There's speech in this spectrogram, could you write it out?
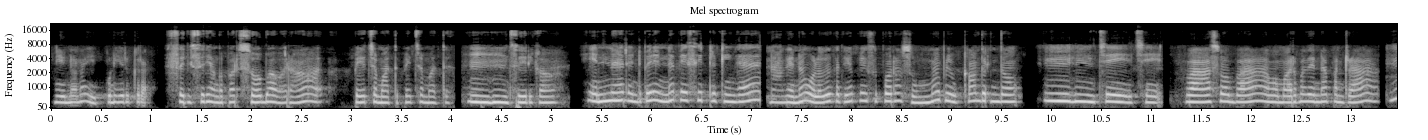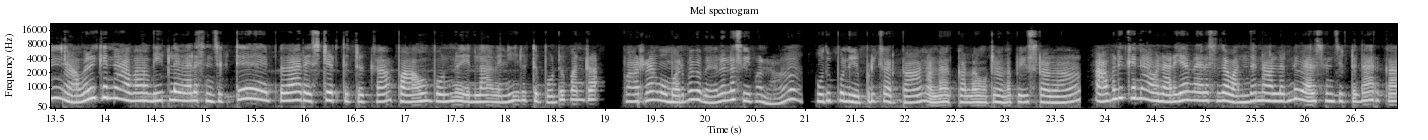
நீ என்னன்னா இப்படி இருக்கிற. சரி சரி அங்கே பாரு சோபா வரா. பேச்ச மாத்து பேச்ச மாத்து. ம் ம் சரிக்கா. என்ன ரெண்டு பேரும் என்ன பேசிட்டு இருக்கீங்க? நாங்கள் என்ன உலக கதையாக பேச போகிறோம் சும்மா இப்படி உட்காந்துருந்தோம் ம் ம் சரி சரி. வா சோபா. அவன் மருமக என்ன பண்ணுறா ம் அவளுக்கு என்ன? அவன் வீட்டில் வேலை செஞ்சுக்கிட்டு இப்போதான் ரெஸ்ட் எடுத்துகிட்டு இருக்கா. பாவம் பொண்ணு எல்லா வேலையும் போட்டு பண்ணுறா பாடுறா உன் மருமக வேலையெல்லாம் செய்வாளா? புது பொண்ணு எப்படிக்கா இருக்கா நல்லா இருக்காளா? உன்கிட்ட நல்லா பேசுறாளா? அவளுக்கு என்ன அவள் நிறைய வேலை செஞ்சா வந்த நாள்ல இருந்து வேலை செஞ்சுட்டு தான் இருக்கா.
